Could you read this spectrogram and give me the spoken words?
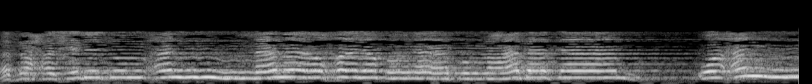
أفحسبتم أنما خلقناكم عبثا وأنكم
